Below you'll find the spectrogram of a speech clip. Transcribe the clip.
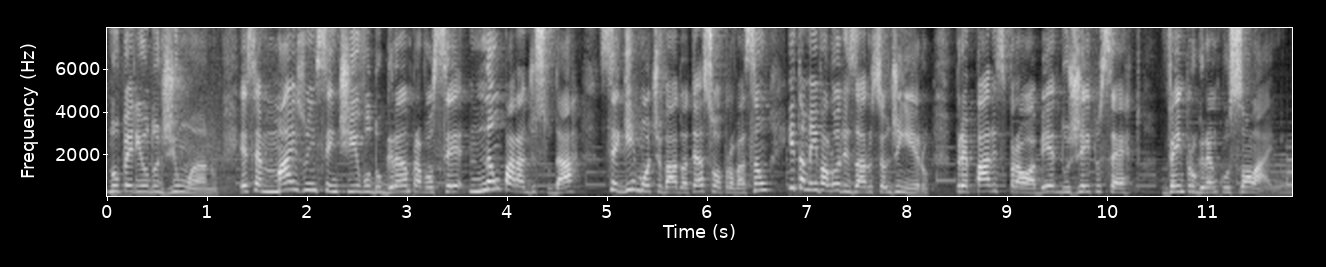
no período de um ano. Esse é mais um incentivo do Gran para você não parar de estudar, seguir motivado até a sua aprovação e também valorizar o seu dinheiro. Prepare-se para a OAB do jeito certo. Vem para o Gran Cursos Online.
